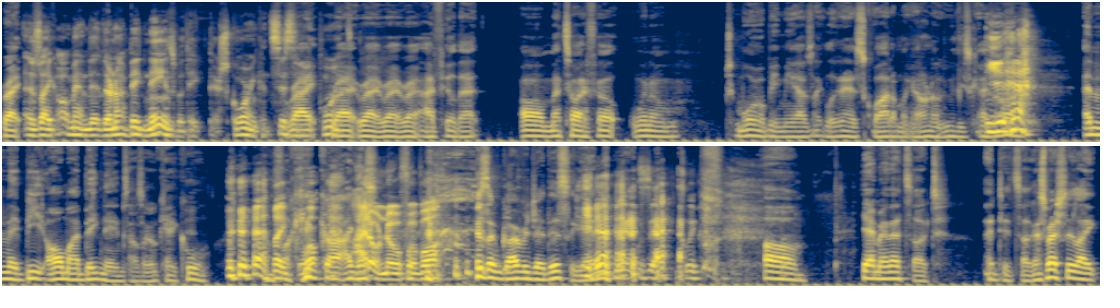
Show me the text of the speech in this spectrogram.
Right. And it's like, oh man, they're, they're not big names, but they they're scoring consistent Right. points. Right. Right. Right. Right. I feel that. Um. That's how I felt when um. Chamorro beat me. I was like looking at his squad. I'm like, I don't know who these guys are. Yeah. And then they beat all my big names. I was like, okay, cool. like, well, God, I I, don't know football. Because I'm garbage at this again. yeah, exactly. Um, yeah, man, that sucked. That did suck. Especially like,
